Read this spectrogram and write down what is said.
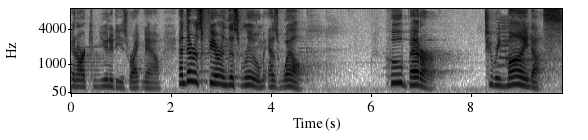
in our communities right now. And there is fear in this room as well. Who better to remind us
